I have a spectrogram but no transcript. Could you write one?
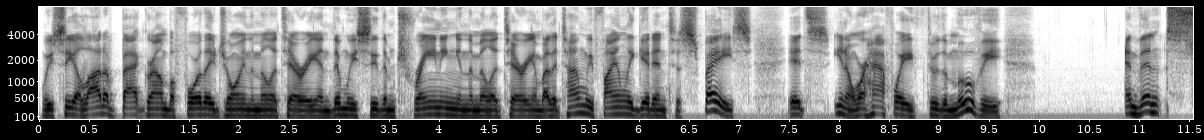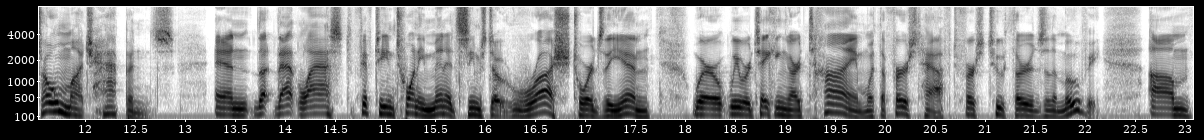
We see a lot of background before they join the military, and then we see them training in the military. And by the time we finally get into space, it's, you know, we're halfway through the movie, and then so much happens and th- that last 15, 20 minutes seems to rush towards the end, where we were taking our time with the first half, first two thirds of the movie. Um,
